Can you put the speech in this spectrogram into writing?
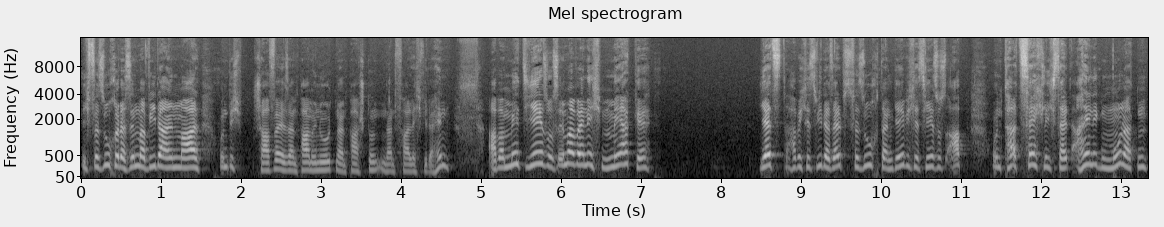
Ich versuche das immer wieder einmal und ich schaffe es ein paar Minuten, ein paar Stunden, dann falle ich wieder hin. Aber mit Jesus, immer wenn ich merke, jetzt habe ich es wieder selbst versucht, dann gebe ich es Jesus ab und tatsächlich seit einigen Monaten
